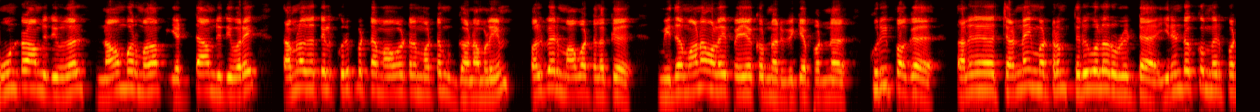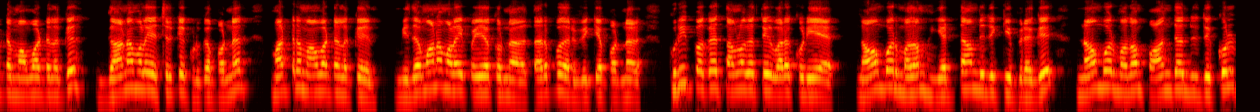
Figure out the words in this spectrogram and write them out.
மூன்றாம் தேதி முதல் நவம்பர் மாதம் எட்டாம் தேதி வரை தமிழகத்தில் குறிப்பிட்ட மாவட்டம் மட்டும் கனமழையும் பல்வேறு மாவட்டங்களுக்கு மிதமான மழை பெய்யக்கூடும் அறிவிக்கப்பட்டனர் குறிப்பாக தலைநகர் சென்னை மற்றும் திருவள்ளூர் உள்ளிட்ட இரண்டுக்கும் மேற்பட்ட மாவட்டங்களுக்கு கனமழை எச்சரிக்கை கொடுக்கப்பட்டனர் மற்ற மாவட்டங்களுக்கு மிதமான மழை பெய்யக்கூடும் தற்போது அறிவிக்கப்பட்டனர் குறிப்பாக தமிழகத்தில் வரக்கூடிய நவம்பர் மாதம் எட்டாம் தேதிக்கு பிறகு நவம்பர் மாதம் பாஞ்சாம் தேதிக்குள்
